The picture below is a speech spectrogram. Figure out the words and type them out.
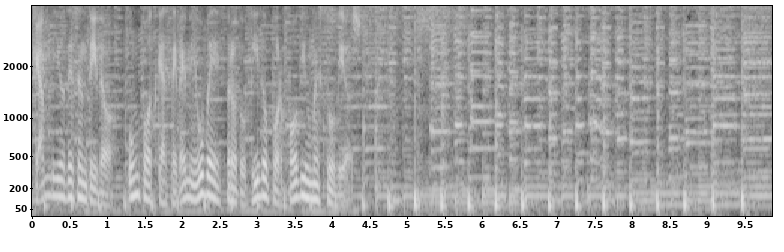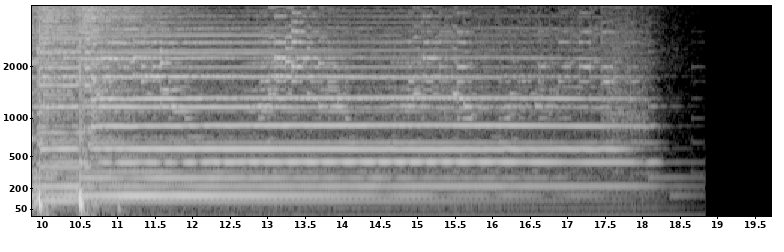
Cambio de sentido, un podcast de BMW producido por Podium Studios.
